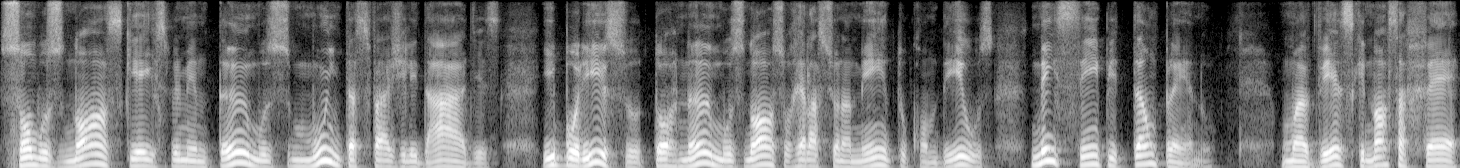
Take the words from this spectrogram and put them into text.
Somos nós que experimentamos muitas fragilidades e por isso tornamos nosso relacionamento com Deus nem sempre tão pleno. Uma vez que nossa fé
